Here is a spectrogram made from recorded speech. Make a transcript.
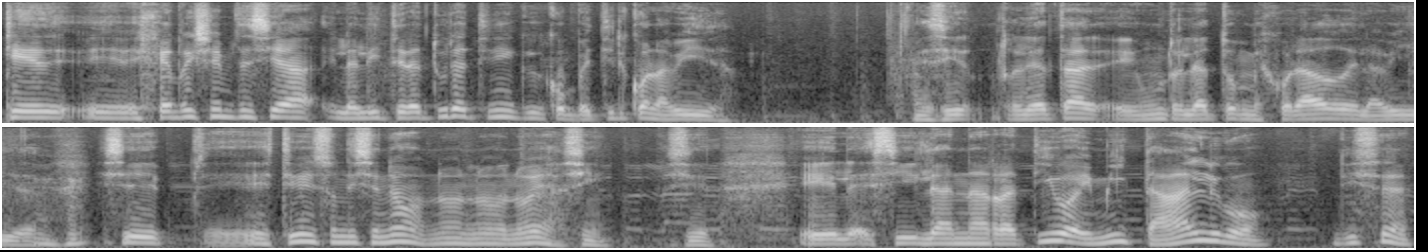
que eh, Henry James decía, la literatura tiene que competir con la vida. Es decir, relata eh, un relato mejorado de la vida. Stevenson dice, no, no, no, no es así. Es decir, si la narrativa imita algo, dice,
